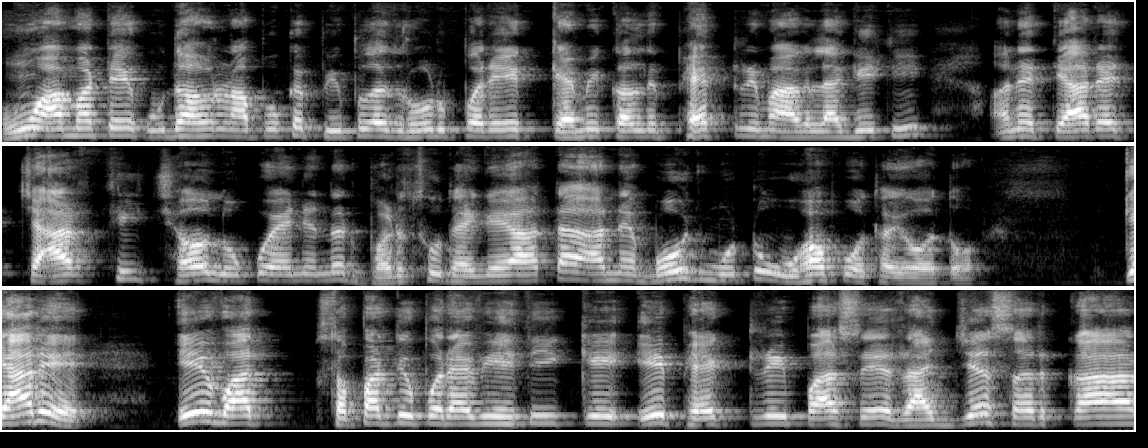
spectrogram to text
હું આ માટે એક ઉદાહરણ આપું કે પીપલજ રોડ ઉપર એક કેમિકલની ફેક્ટરીમાં આગ લાગી હતી અને ત્યારે ચારથી છ લોકો એની અંદર ભડથું થઈ ગયા હતા અને બહુ જ મોટો ઉહાપો થયો હતો. ત્યારે એ વાત સપાટી ઉપર આવી હતી કે એ ફેક્ટરી પાસે રાજ્ય સરકાર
